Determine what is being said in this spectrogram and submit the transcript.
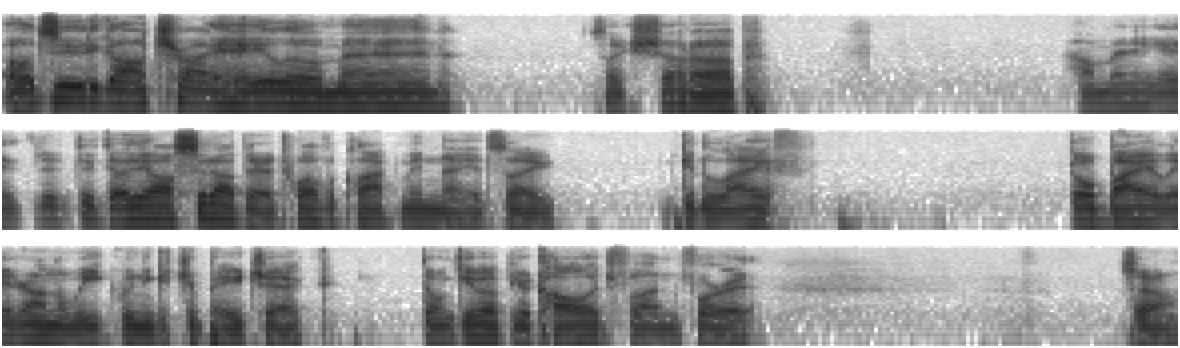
Oh, dude, you gotta try Halo, man. It's like, shut up. How many? They, all sit out there at twelve o'clock midnight. It's like, get a life. Go buy it later on the week when you get your paycheck. Don't give up your college fund for it. So,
